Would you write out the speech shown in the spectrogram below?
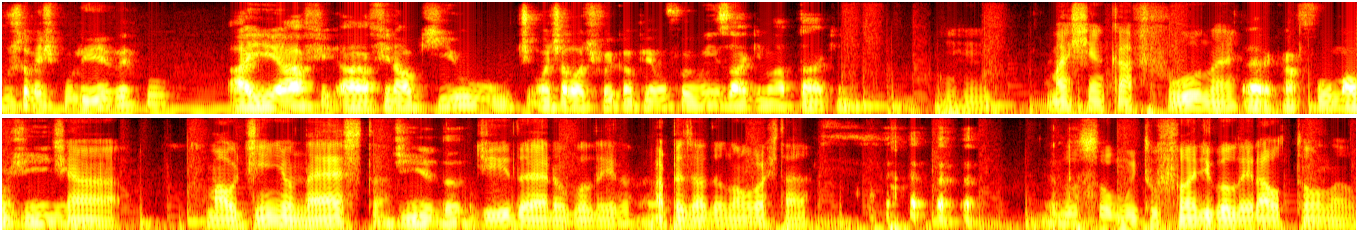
justamente pro Liverpool. Aí a, a final que o, o Ancelotti foi campeão foi o Inzaghi no ataque, né? Uhum. Mas tinha Cafu, né? Era, Cafu, Maldini. Tinha Maldinho, Nesta. Dida. Dida era o goleiro, é. apesar de eu não gostar. eu não sou muito fã de goleiro altão, não.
